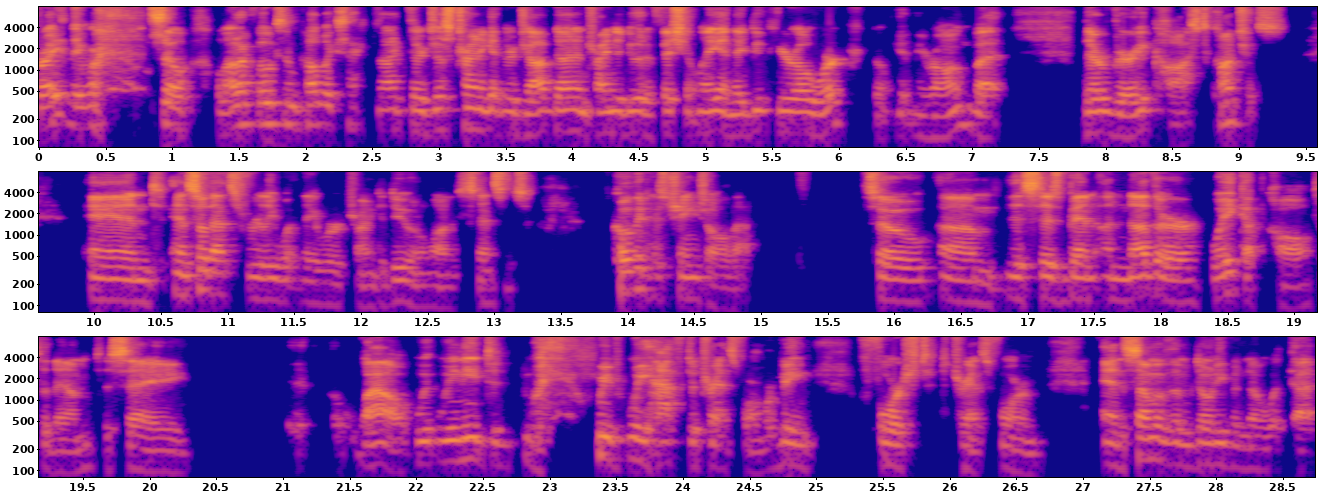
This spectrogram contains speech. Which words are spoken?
right? They were so a lot of folks in public sector like they're just trying to get their job done and trying to do it efficiently, and they do hero work. Don't get me wrong, but they're very cost conscious, and and so that's really what they were trying to do in a lot of instances. COVID has changed all that. So um, this has been another wake up call to them to say, wow, we, we need to, we, we have to transform. We're being forced to transform and some of them don't even know what that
